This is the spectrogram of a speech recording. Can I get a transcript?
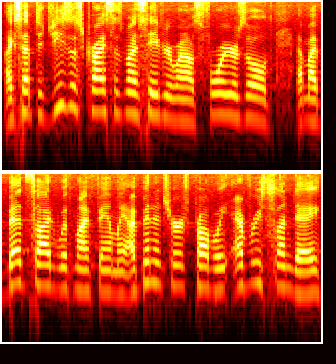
I accepted Jesus Christ as my Savior when I was four years old at my bedside with my family. I've been in church probably every Sunday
